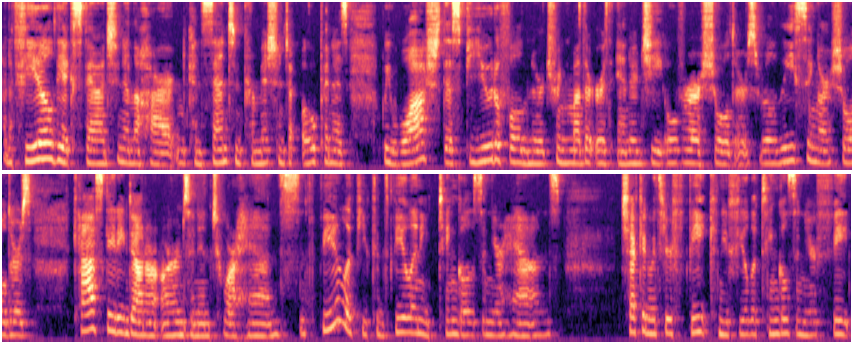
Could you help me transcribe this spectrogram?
And feel the expansion in the heart and consent and permission to open as we wash this beautiful, nurturing Mother Earth energy over our shoulders, releasing our shoulders, cascading down our arms and into our hands. And feel if you can feel any tingles in your hands. Check in with your feet. Can you feel the tingles in your feet?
